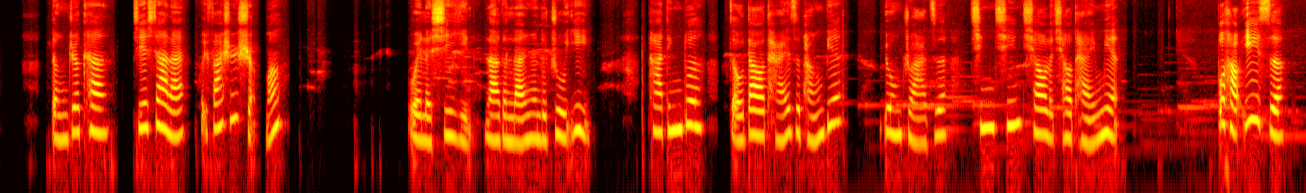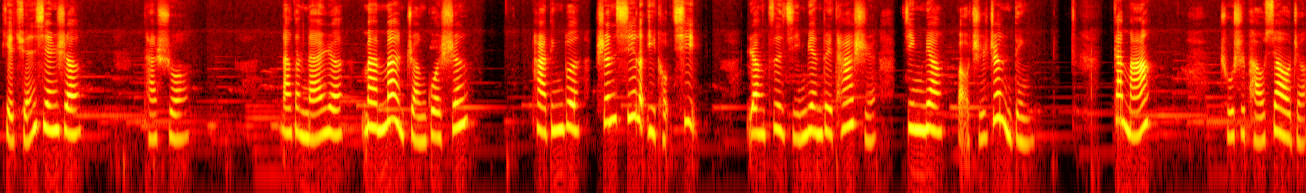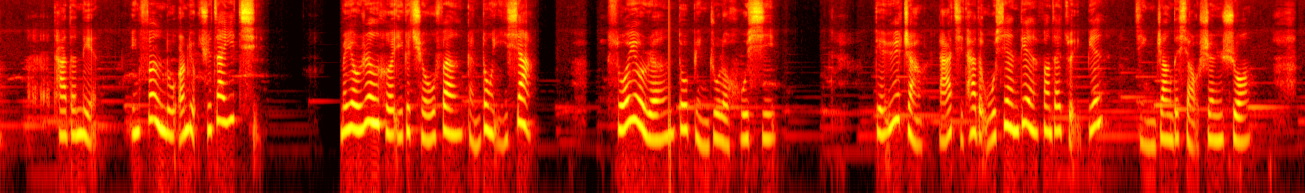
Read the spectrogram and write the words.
等着看接下来。会发生什么？为了吸引那个男人的注意，帕丁顿走到台子旁边，用爪子轻轻敲了敲台面。“不好意思，铁拳先生。”他说。那个男人慢慢转过身。帕丁顿深吸了一口气，让自己面对他时尽量保持镇定。干嘛？厨师咆哮着，他的脸因愤怒而扭曲在一起。没有任何一个囚犯敢动一下，所有人都屏住了呼吸。典狱长拿起他的无线电放在嘴边，紧张的小声说：“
